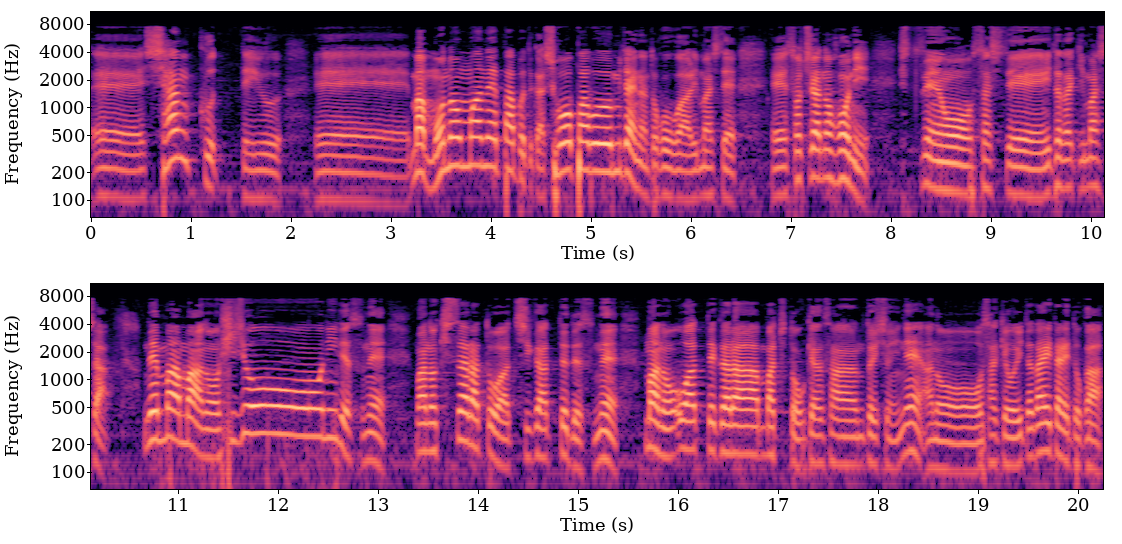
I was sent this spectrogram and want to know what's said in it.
えー、シャンクってっていう、えー、まあ、モノマネパブというか、ショーパブみたいなところがありまして、えーそちらの方に出演をさせていただきました。で、まあまあ、あの、非常にですね、まあ、あの、キサラとは違ってですね、まあ、あの、終わってから、まあ、ちょっとお客さんと一緒にね、あの、お酒をいただいたりとか、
